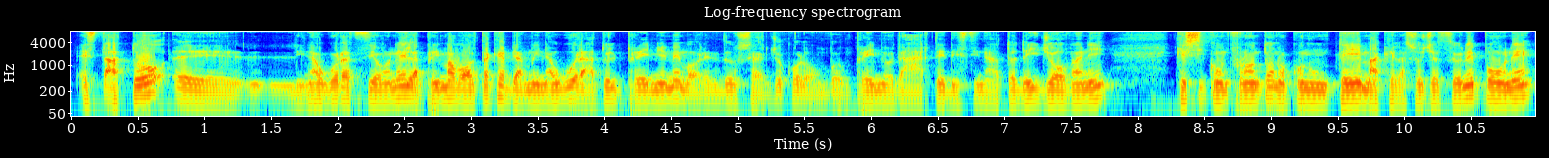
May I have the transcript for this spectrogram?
è stato eh, l'inaugurazione, la prima volta che abbiamo inaugurato il premio in memoria di Don Sergio Colombo, un premio d'arte destinato a dei giovani che si confrontano con un tema che l'associazione pone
